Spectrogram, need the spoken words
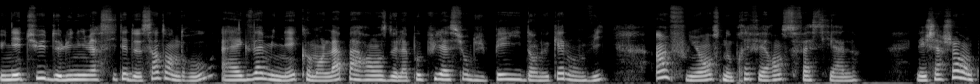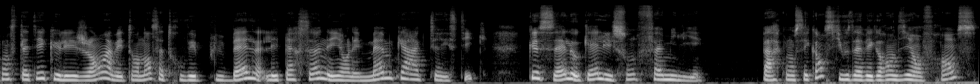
Une étude de l'Université de Saint-Andrew a examiné comment l'apparence de la population du pays dans lequel on vit influence nos préférences faciales. Les chercheurs ont constaté que les gens avaient tendance à trouver plus belles les personnes ayant les mêmes caractéristiques que celles auxquelles ils sont familiers. Par conséquent, si vous avez grandi en France,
